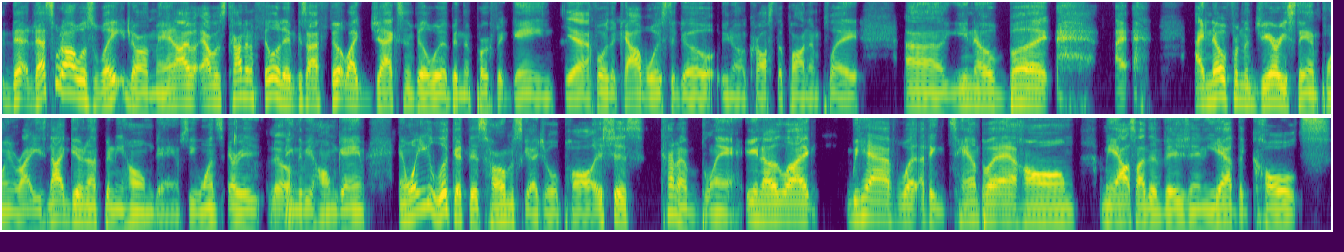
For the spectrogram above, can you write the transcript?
That, that's what I was waiting on, man. I, I was kind of feeling it because I felt like Jacksonville would have been the perfect game yeah. for the Cowboys to go, you know, across the pond and play. Uh, you know, but I I know from the Jerry standpoint, right? He's not giving up any home games. He wants everything no. to be home game. And when you look at this home schedule, Paul, it's just kind of bland. You know, like we have what I think Tampa at home. I mean, outside the division, you have the Colts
